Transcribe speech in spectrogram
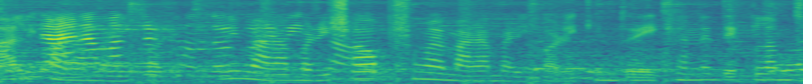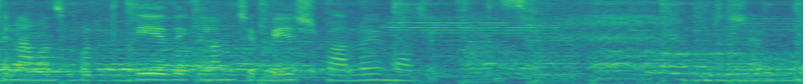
খালি মারামারি মারামারি। সব সময় মারামারি করে। কিন্তু এখানে দেখলাম যে নামাজ পড়তে দিয়ে দেখলাম যে বেশ ভালোই মজা করতেছে। দুজন।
